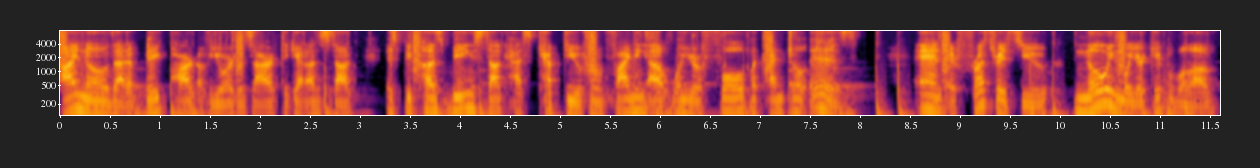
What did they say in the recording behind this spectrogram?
I know that a big part of your desire to get unstuck is because being stuck has kept you from finding out what your full potential is. And it frustrates you knowing what you're capable of,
